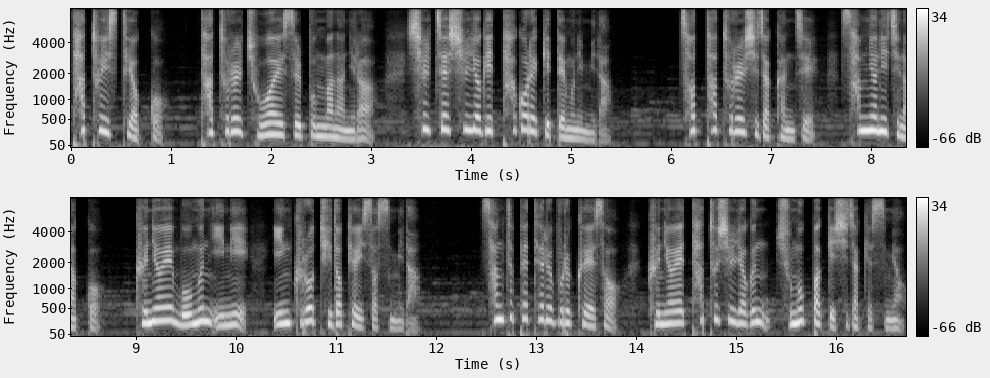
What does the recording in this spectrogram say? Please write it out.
타투이스트였고 타투를 좋아했을 뿐만 아니라 실제 실력이 탁월했기 때문입니다. 첫 타투를 시작한 지 3년이 지났고 그녀의 몸은 이미 잉크로 뒤덮여 있었습니다. 상트페테르부르크에서 그녀의 타투 실력은 주목받기 시작했으며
